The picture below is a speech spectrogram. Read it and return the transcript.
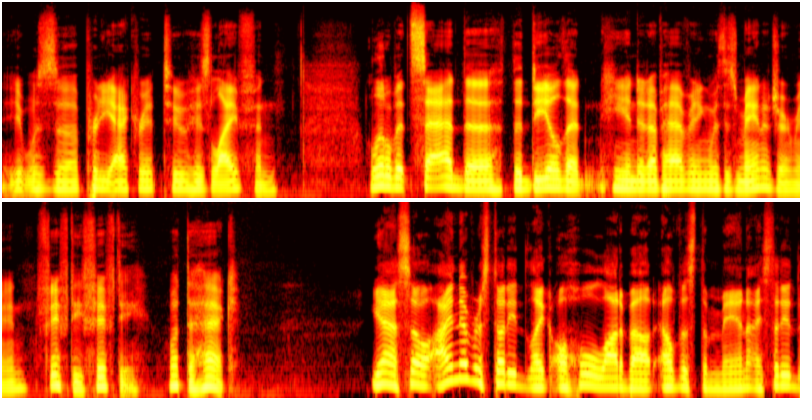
it was uh, pretty accurate to his life, and a little bit sad the the deal that he ended up having with his manager. Man, 50-50. What the heck? Yeah, so I never studied like a whole lot about Elvis the man. I studied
